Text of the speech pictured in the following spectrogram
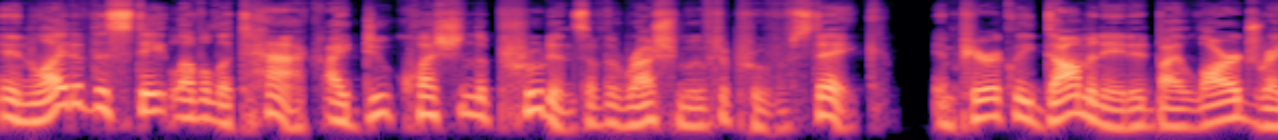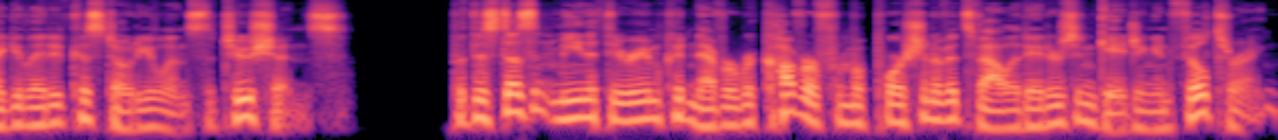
In light of this state level attack, I do question the prudence of the rush move to proof of stake, empirically dominated by large regulated custodial institutions. But this doesn't mean Ethereum could never recover from a portion of its validators engaging in filtering.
